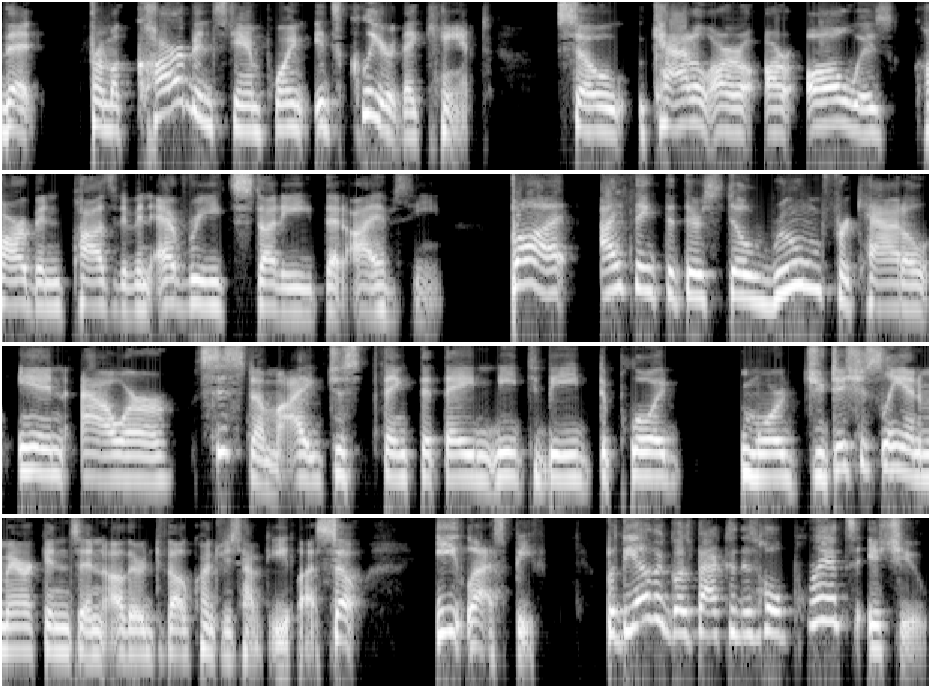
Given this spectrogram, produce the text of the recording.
that from a carbon standpoint, it's clear they can't. So cattle are, are always carbon positive in every study that I have seen. But I think that there's still room for cattle in our system. I just think that they need to be deployed more judiciously and Americans and other developed countries have to eat less. So eat less beef. But the other goes back to this whole plants issue.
